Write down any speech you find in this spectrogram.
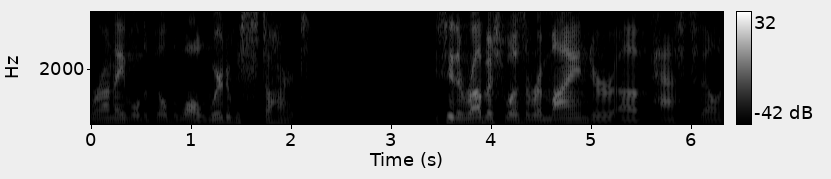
we're unable to build the wall. Where do we start? You see, the rubbish was a reminder of past failures.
